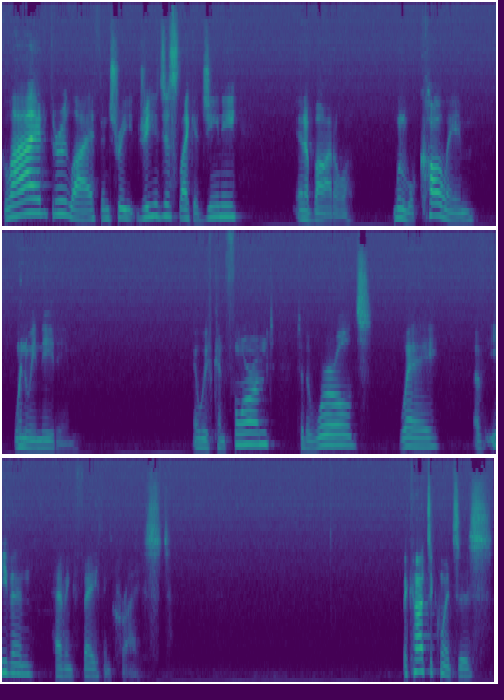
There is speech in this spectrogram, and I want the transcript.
glide through life and treat Jesus like a genie in a bottle when we'll call him when we need him. And we've conformed to the world's way of even having faith in Christ. The consequences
